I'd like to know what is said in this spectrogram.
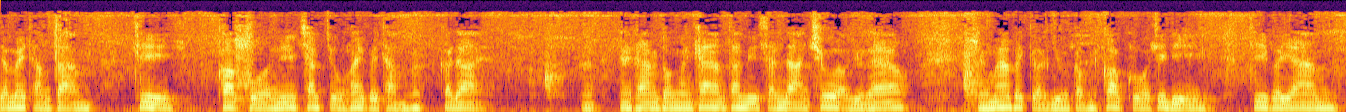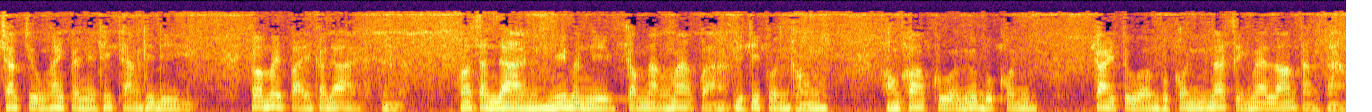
จะไม่ทำตามที่ ครอบครัวนี้ชักจูงให้ไปทำก็ได้ ในทางตรงกันข้ามถ้ามีสันดานชั่วอยู่แล้ว ถึงแม้ไปเกิดอยู่กับครอบครัวที่ดี ที่พยายามชักจูงให้ไปในทิศทางที่ดี ก็ไม่ไปก็ได้ เพราะสันดานนี้มันมีกำลังมากกว่าอิทธิพลของของครอบครัวหรือบุคคลใกล้ตัวบุคคลและสิ่งแวดล้อมต่าง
